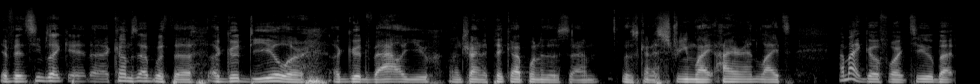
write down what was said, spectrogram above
if it seems like it uh, comes up with a, a good deal or a good value on trying to pick up one of those um, those kind of Streamlight higher end lights, I might go for it too. But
